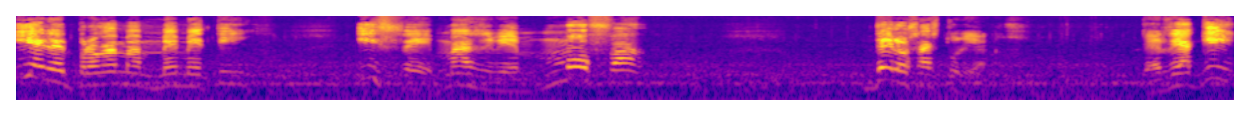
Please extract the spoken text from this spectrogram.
Y en el programa me metí. Hice más bien mofa de los asturianos. Desde aquí,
